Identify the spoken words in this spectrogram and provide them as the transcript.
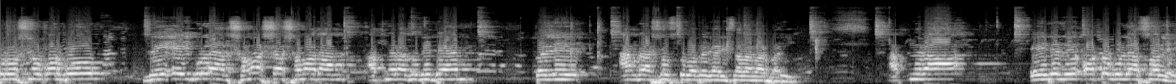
প্রশ্ন করব যে এইগুলার সমস্যার সমাধান আপনারা যদি দেন, তাহলে আমরা সুস্থভাবে গাড়ি চালাবার পারি। আপনারা এই যে যে অটোগুলা চলে,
